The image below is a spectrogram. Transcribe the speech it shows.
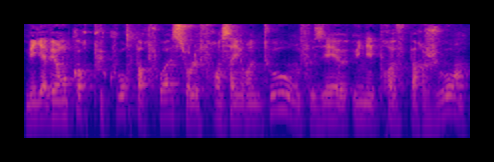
Mais il y avait encore plus court parfois sur le France Iron Tour, on faisait une épreuve par jour,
